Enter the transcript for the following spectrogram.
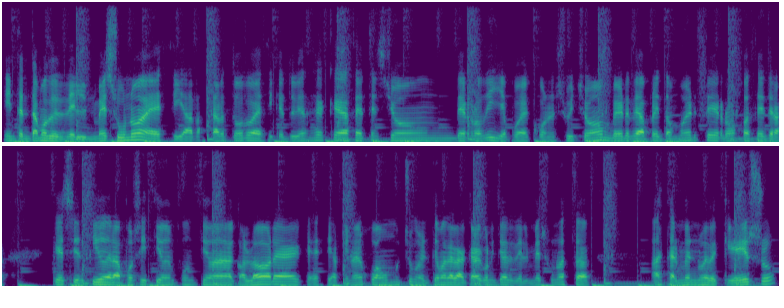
intentamos desde el mes uno es decir, adaptar todo, es decir, que tuvieses que hacer extensión de rodilla, pues con el switch on, verde, aprieta muerte, rojo, etcétera, que el sentido de la posición en función a colores, que decir, al final jugamos mucho con el tema de la carga cognitiva desde el mes 1 hasta, hasta el mes 9, que eso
